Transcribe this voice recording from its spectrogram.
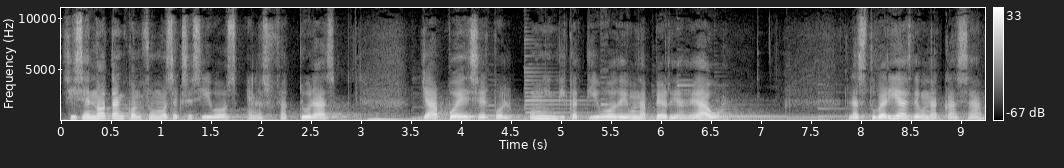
Si se notan consumos excesivos en las facturas, ya puede ser por un indicativo de una pérdida de agua. Las tuberías de una casa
